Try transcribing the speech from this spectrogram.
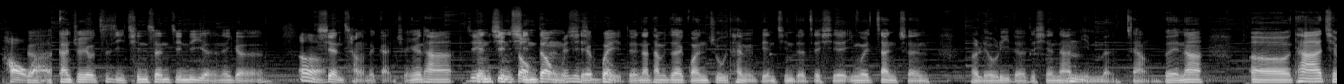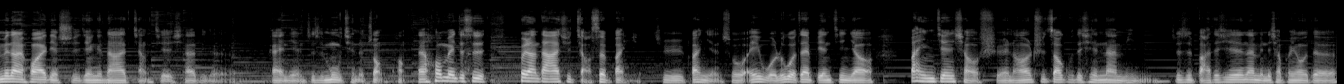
好玩，啊，感觉有自己亲身经历的那个嗯现场的感觉，嗯、因为他边境行动协会对，那他们就在关注泰缅边境的这些因为战争而流离的这些难民们，这样、嗯、对。那呃，他前面当然花一点时间跟大家讲解一下这个概念，就是目前的状况，但后面就是会让大家去角色扮演，去扮演说，哎、欸，我如果在边境要。办一间小学，然后去照顾这些难民，就是把这些难民的小朋友的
